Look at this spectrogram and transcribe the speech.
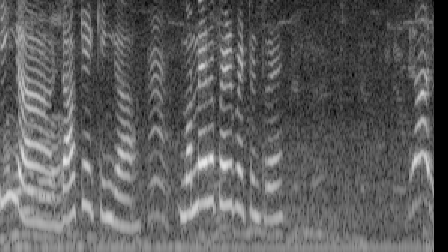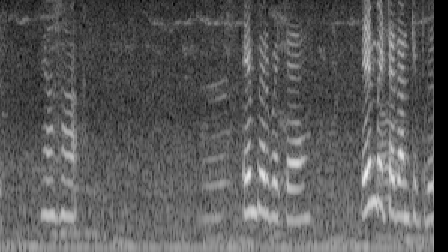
కింగ్. డాకే కింగా. మొన్న ఏదో పేరు పెట్టుంటారే. ఆహా. ఏం పేరు పెట్టా? ఏం పెట్టా దానికి ఇప్పుడు?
